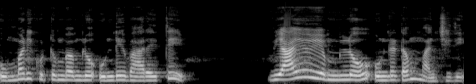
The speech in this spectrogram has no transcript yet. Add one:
ఉమ్మడి కుటుంబంలో ఉండేవారైతే వ్యాయామంలో ఉండటం మంచిది.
